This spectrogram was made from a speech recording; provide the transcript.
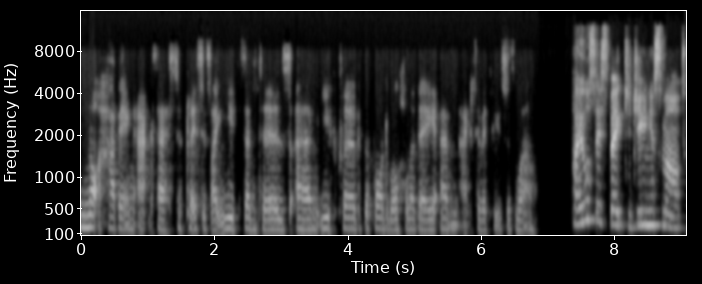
not having access to places like youth centres, um, youth clubs, affordable holiday um, activities as well. I also spoke to Junior Smart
